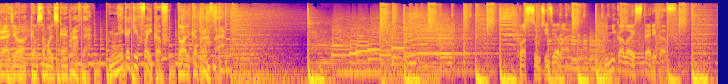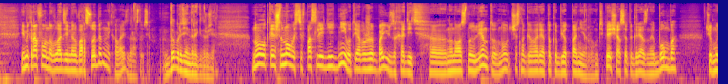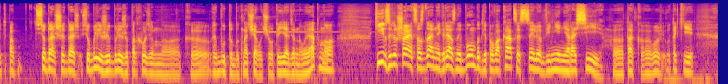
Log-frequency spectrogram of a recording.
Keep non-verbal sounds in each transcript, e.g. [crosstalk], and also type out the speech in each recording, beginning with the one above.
Радио «Комсомольская правда». Никаких фейков, только правда. По сути дела, Николай Стариков. И микрофона Владимир Варсобин. Николай, здравствуйте. Добрый день, дорогие друзья. Ну вот, конечно, новости в последние дни, вот я уже боюсь заходить э, на новостную ленту, ну, честно говоря, только бьет по нервам. Теперь сейчас это грязная бомба, что мы все дальше и дальше, все ближе и ближе подходим э, к, как будто бы к началу чего-то ядерного и атомного. Киев завершает создание грязной бомбы для провокации с целью обвинения России. Э, так, э, такие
